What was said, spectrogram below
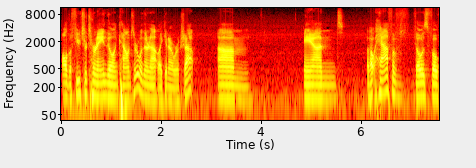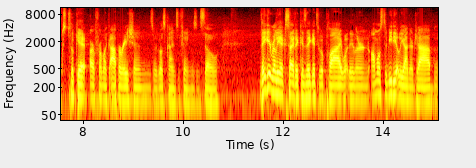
all the future terrain they'll encounter when they're not like in our workshop. Um, and about half of those folks took it are from like operations or those kinds of things, and so they get really excited because they get to apply what they learn almost immediately on their job.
